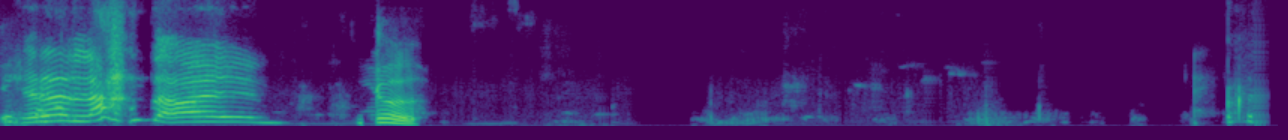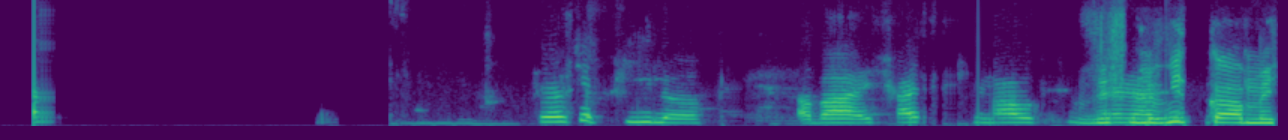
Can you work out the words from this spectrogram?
Ja, dann lad ein. Nö. Höre ja viele, aber ich weiß nicht genau. Wie viele Wiedergaben ich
